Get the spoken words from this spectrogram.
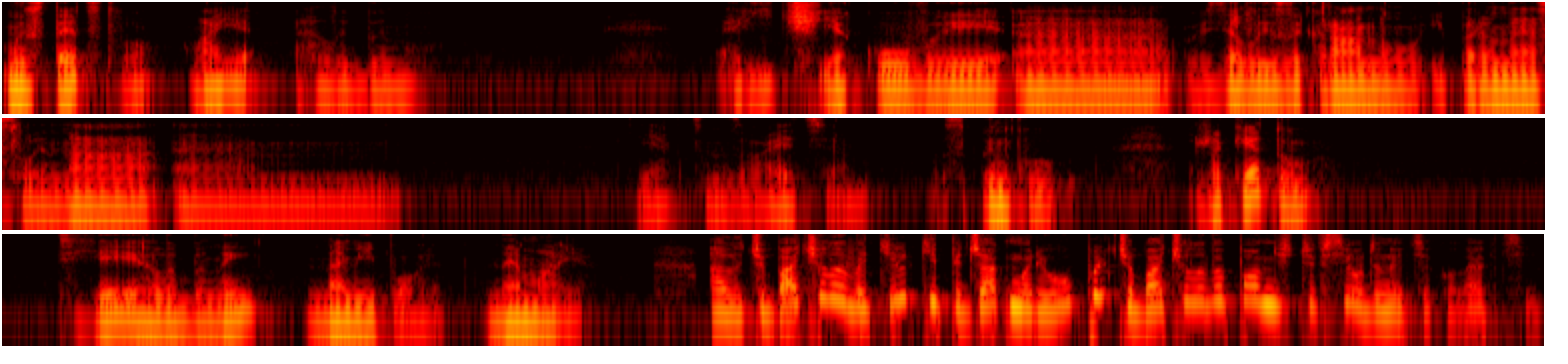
Мистецтво має глибину. Річ, яку ви е, взяли з екрану і перенесли на, е, як це називається, спинку жакету, цієї глибини, на мій погляд, немає. Але чи бачили ви тільки піджак Маріуполь, чи бачили ви повністю всі одиниці колекції?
